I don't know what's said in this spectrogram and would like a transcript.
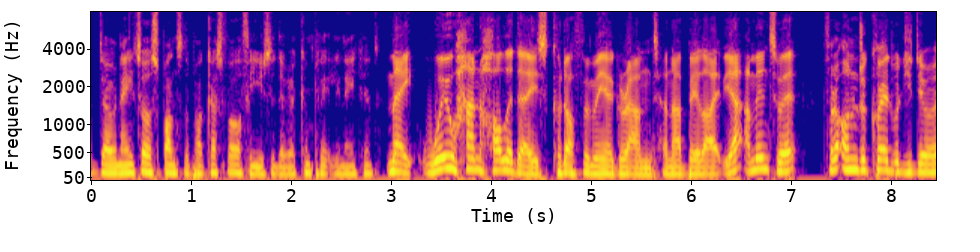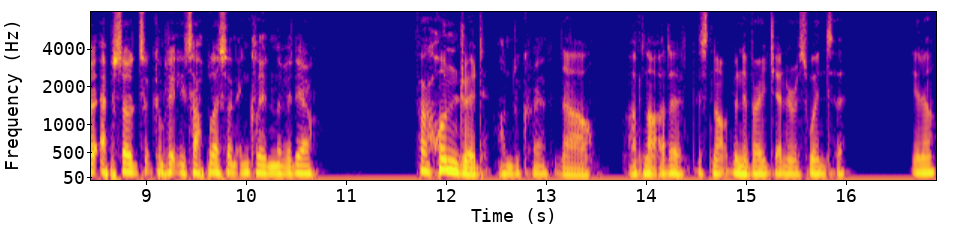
donate or sponsor the podcast for for you to do it completely naked? Mate, Wuhan Holidays could offer me a grand, and I'd be like, yeah, I'm into it. For a hundred quid, would you do an episode to completely topless and including the video? For a hundred, Hundred quid. no, I've not had a. It's not been a very generous winter. You know,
